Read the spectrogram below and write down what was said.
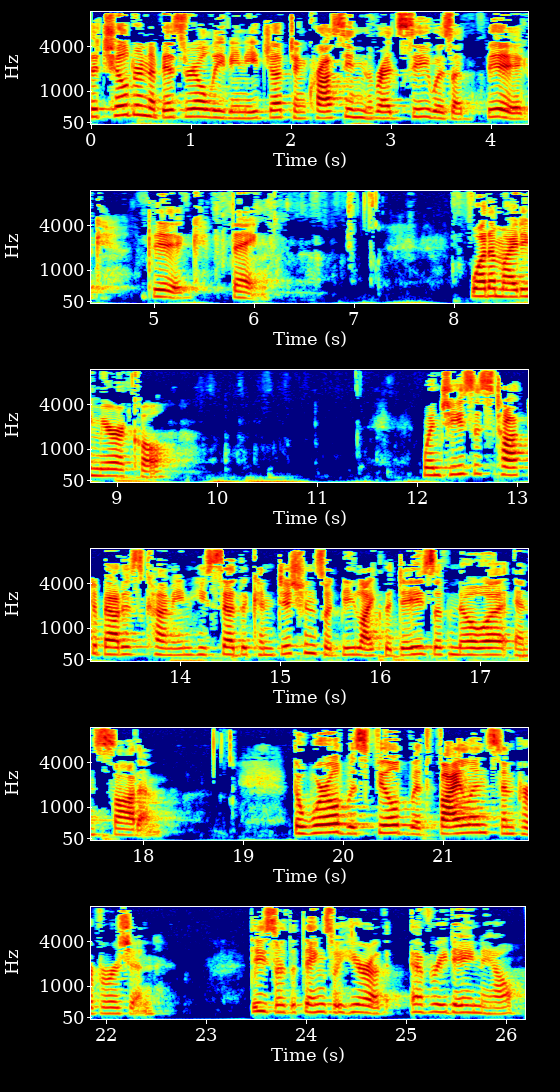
The children of Israel leaving Egypt and crossing the Red Sea was a big, big thing. What a mighty miracle. When Jesus talked about his coming, he said the conditions would be like the days of Noah and Sodom. The world was filled with violence and perversion. These are the things we hear of every day now.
